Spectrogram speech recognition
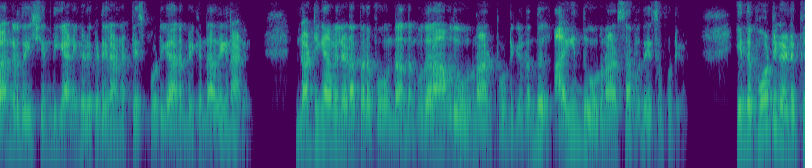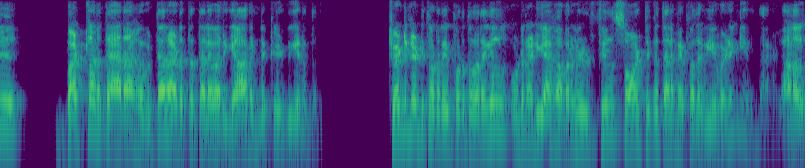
பங்களாதேஷ் இந்திய அணிகளுக்கு இடையிலான டெஸ்ட் போட்டி ஆரம்பிக்கின்ற அதே நாளில் நட்டிங்காமில் இடம்பெற போகின்ற அந்த முதலாவது ஒரு நாள் போட்டியிலிருந்து ஐந்து ஒரு நாள் சர்வதேச போட்டிகள். இந்த போட்டிகளுக்கு பட்லர் தயாராக விட்டால் அடுத்த தலைவர் யார் என்ற கேள்வி இருந்தது. டுவெண்டி தொடரை பொறுத்தவரையில் உடனடியாக அவர்கள் ஃபில் சால்ட்டுக்கு தலைமை பதவியை வழங்கியிருந்தார்கள். ஆனால்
